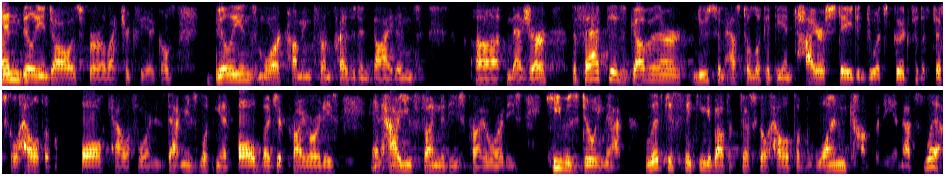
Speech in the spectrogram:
$10 billion for electric vehicles, billions more coming from President Biden's uh, measure. The fact is, Governor Newsom has to look at the entire state and do what's good for the fiscal health of all Californians. That means looking at all budget priorities and how you fund these priorities. He was doing that. Lyft is thinking about the fiscal health of one company, and that's Lyft.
